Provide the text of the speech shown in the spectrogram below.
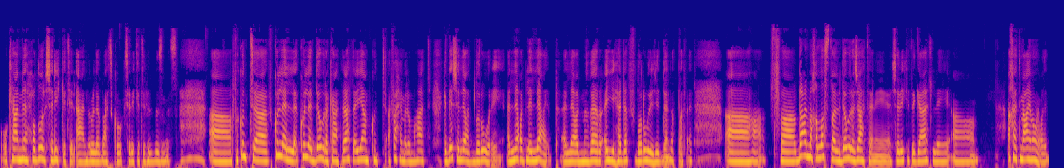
وكان من حضور شريكتي الآن رولا بادكوك شريكتي في ال business. آه فكنت آه، كل كل الدورة كانت ثلاثة أيام كنت أفهم الأمهات قديش اللعب ضروري. اللعب للعب. اللعب من غير أي هدف ضروري جدا للطفل. آه فبعد ما خلصت الدورة جاتني شريكتي قالت لي آه أخذت معي موعد.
